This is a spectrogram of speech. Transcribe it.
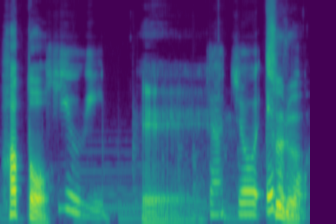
ハト、キウイ、えーダチョウ、エル鶴モ。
